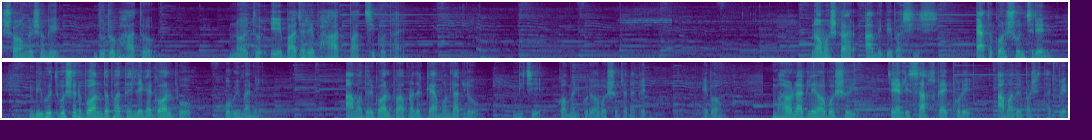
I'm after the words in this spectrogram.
সঙ্গে সঙ্গে দুটো ভাতও, নয়তো এ বাজারে ভাত পাচ্ছি কোথায়? নমস্কার, আমি দেবাশিস। এতক্ষণ শুনছিলেন বিভূতিভূষণ বন্দ্যোপাধ্যায়ের লেখা গল্প, অভিমানী। আমাদের গল্প আপনাদের কেমন লাগল, নিচে কমেন্ট করে অবশ্য জানাবেন। এবং ভালো লাগলে অবশ্যই চ্যানেলটি সাবস্ক্রাইব করে আমাদের পাশে থাকবেন।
